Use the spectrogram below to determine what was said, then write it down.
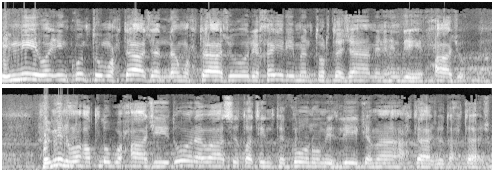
إني وإن كنت محتاجا لمحتاج لخير من ترتجى من عنده الحاج. فمنه أطلب حاجي دون واسطة تكون مثلي كما أحتاج تحتاج.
